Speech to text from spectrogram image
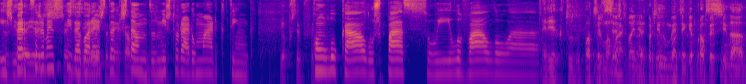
e espero que seja bem sucedido. Agora, esta questão de misturar o marketing com o local, o espaço e levá-lo a. É que tudo pode ser Mas uma marca. Bem, é? A partir do momento em que a própria cidade,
